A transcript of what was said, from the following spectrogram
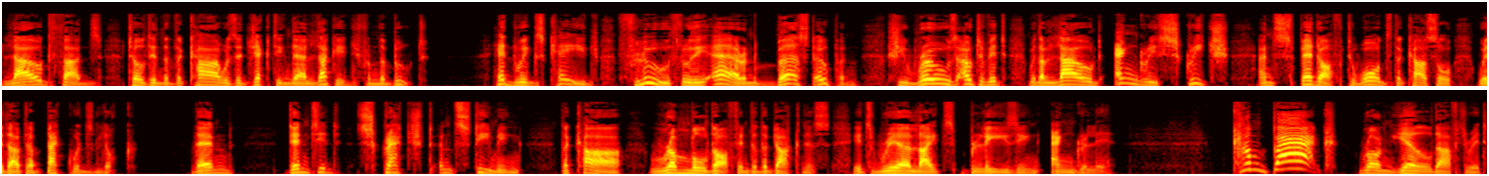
Loud thuds told him that the car was ejecting their luggage from the boot. Hedwig's cage flew through the air and burst open. She rose out of it with a loud, angry screech and sped off towards the castle without a backwards look. Then, dented, scratched, and steaming, the car rumbled off into the darkness, its rear lights blazing angrily. Come back! Ron yelled after it,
